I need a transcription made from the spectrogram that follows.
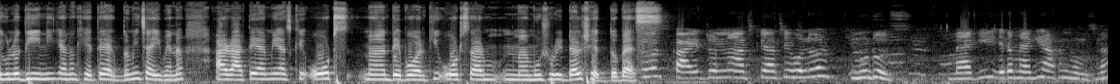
এগুলো দিইনি, কেন খেতে একদমই চাইবে না। আর রাতে আমি আজকে ওটস দেবো আর কি, ওটস আর মুসুরির ডাল সেদ্ধ, ব্যাস। স্কাইয়ের জন্য আজকে আছে হলো নুডলস। ম্যাগি, এটা ম্যাগি আটা নুডলস না?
